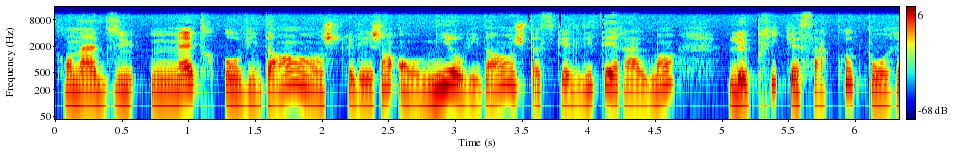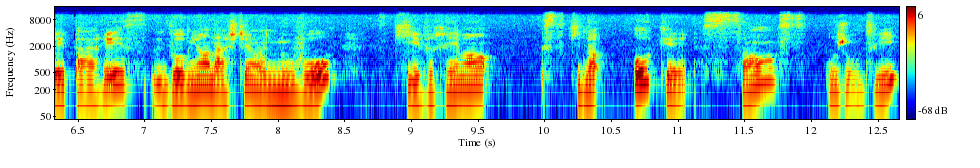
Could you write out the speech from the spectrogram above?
qu'on a dû mettre au vidange, que les gens ont mis au vidange parce que littéralement, le prix que ça coûte pour réparer, il vaut mieux en acheter un nouveau, ce qui est vraiment, ce qui n'a aucun sens aujourd'hui.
